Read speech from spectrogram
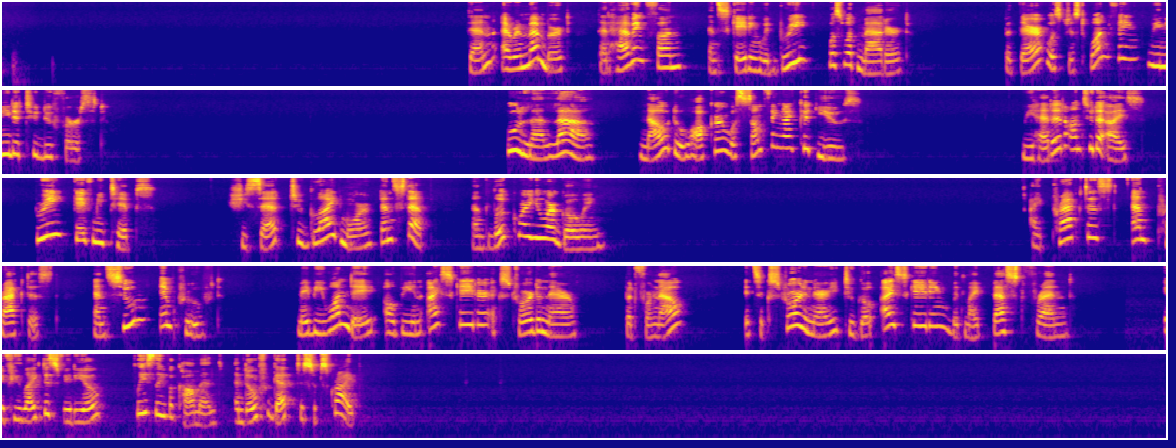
Then I remembered that having fun and skating with Bree was what mattered. But there was just one thing we needed to do first. Ooh la la! Now the walker was something I could use. We headed onto the ice. Bree gave me tips. She said to glide more than step and look where you are going. I practiced and practiced and soon improved. Maybe one day I'll be an ice skater extraordinaire, but for now, it's extraordinary to go ice skating with my best friend. If you like this video, please leave a comment and don't forget to subscribe.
